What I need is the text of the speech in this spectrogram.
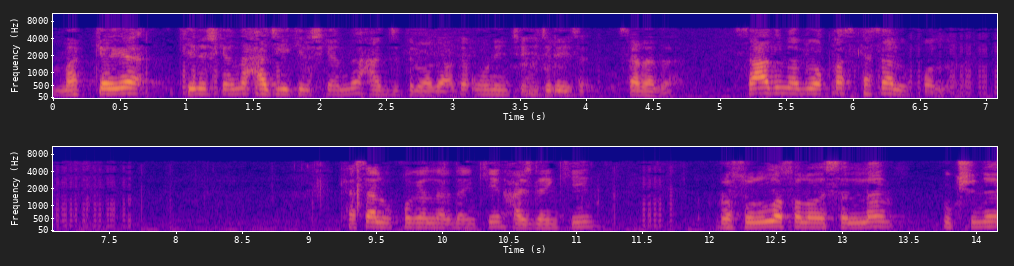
makkaga kelishganda hajga kelishganda hajjitil vadoda o'ninchi hijriy sanada. Sad ibn abi vaqqos kasal bo'lib qoldi. Kasal bo'lib qolganlaridan keyin hajdan keyin rasululloh sollallohu alayhi vasallam u kishini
